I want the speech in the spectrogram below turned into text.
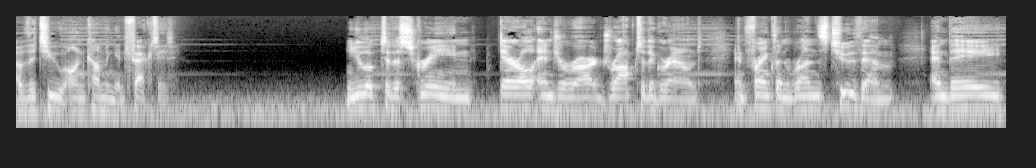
of the two oncoming infected. You look to the screen, Daryl and Gerard drop to the ground, and Franklin runs to them, and they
